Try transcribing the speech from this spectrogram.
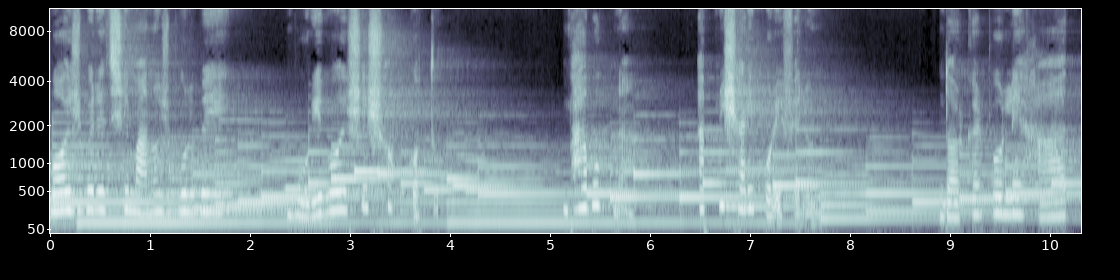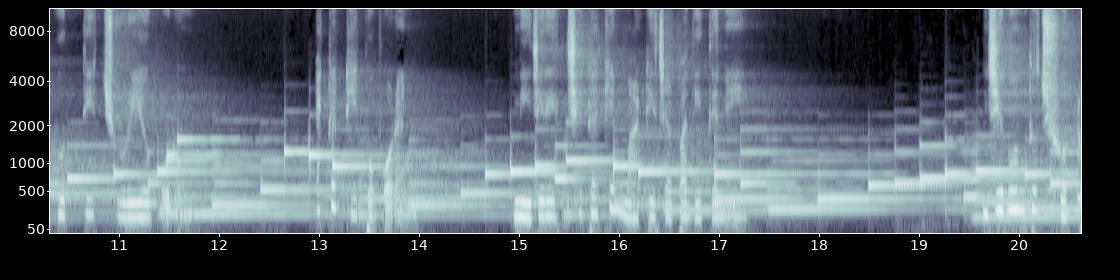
বয়স বেড়েছে, মানুষ বলবে, বুড়ি বয়সে শখ কত? ভাবুক না, আপনি শাড়ি পরে ফেলুন। দরকার পড়লে হাত ভর্তি চুড়িও পড়ুন একটা টিপও পরেন। নিজের ইচ্ছেটাকে মাটি চাপা দিতে নেই। জীবন তো ছোট।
